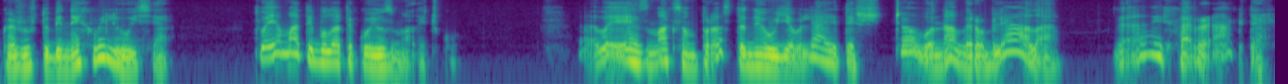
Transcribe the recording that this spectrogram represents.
Кажу ж тобі, не хвилюйся. Твоя мати була такою змалечку. Ви з Максом просто не уявляєте, що вона виробляла. Ай, характер.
